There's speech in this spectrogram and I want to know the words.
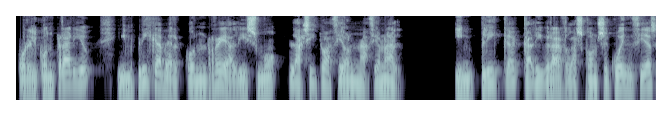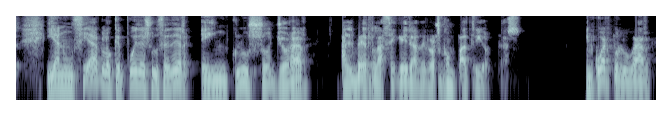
Por el contrario, implica ver con realismo la situación nacional. Implica calibrar las consecuencias y anunciar lo que puede suceder e incluso llorar al ver la ceguera de los compatriotas. En cuarto lugar,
